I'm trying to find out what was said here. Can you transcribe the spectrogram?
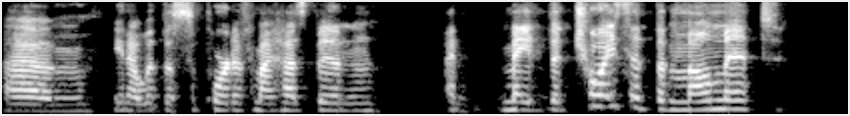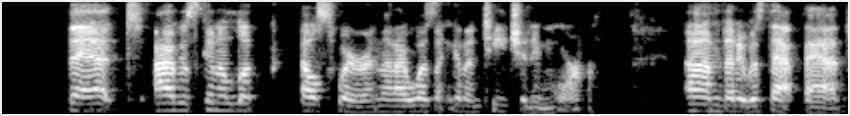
um, you know, with the support of my husband, I made the choice at the moment that I was going to look elsewhere and that I wasn't going to teach anymore. Um, that it was that bad,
